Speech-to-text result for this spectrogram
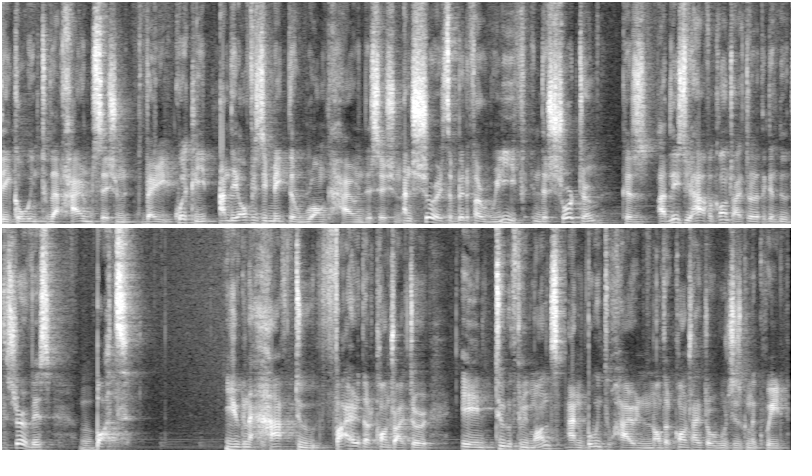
They go into that hiring decision very quickly and they obviously make the wrong hiring decision. And sure, it's a bit of a relief in the short term because at least you have a contractor that can do the service, but you're gonna have to fire that contractor in two to three months and go into hiring another contractor, which is going to create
